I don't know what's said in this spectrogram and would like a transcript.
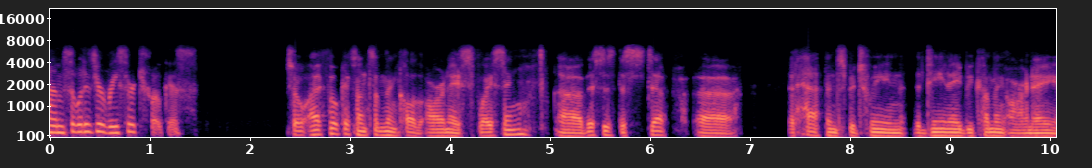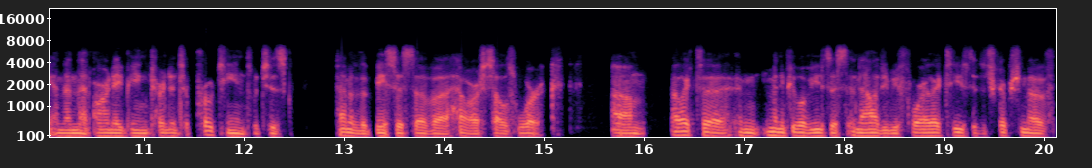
Um, so, what is your research focus? So I focus on something called RNA splicing. Uh, this is the step uh, that happens between the DNA becoming RNA and then that RNA being turned into proteins, which is kind of the basis of uh, how our cells work. Um, I like to, and many people have used this analogy before. I like to use the description of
